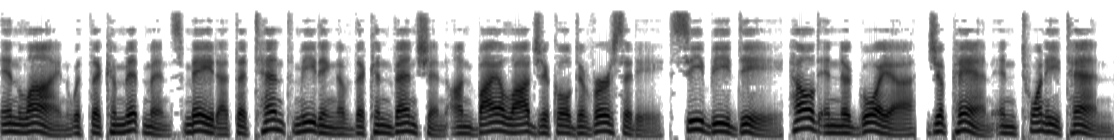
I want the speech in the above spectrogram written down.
in line with the commitments made at the 10th meeting of the Convention Convention on Biological Diversity (CBD) held in Nagoya, Japan in 2010.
